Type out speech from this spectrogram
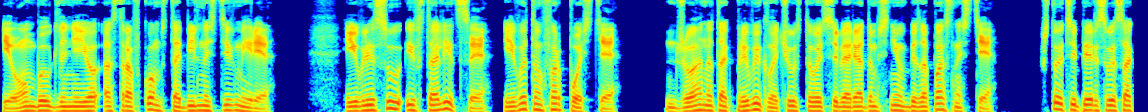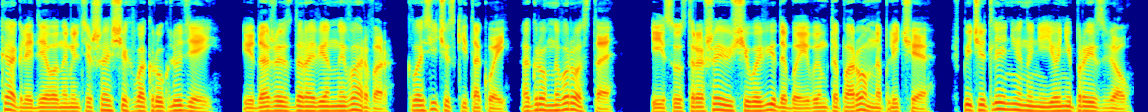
и он был для нее островком стабильности в мире. И в лесу, и в столице, и в этом форпосте – Джоанна так привыкла чувствовать себя рядом с ним в безопасности, что теперь свысока глядела на мельтешащих вокруг людей. И даже здоровенный варвар, классический такой, огромного роста, и с устрашающего вида боевым топором на плече, впечатления на нее не произвел.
